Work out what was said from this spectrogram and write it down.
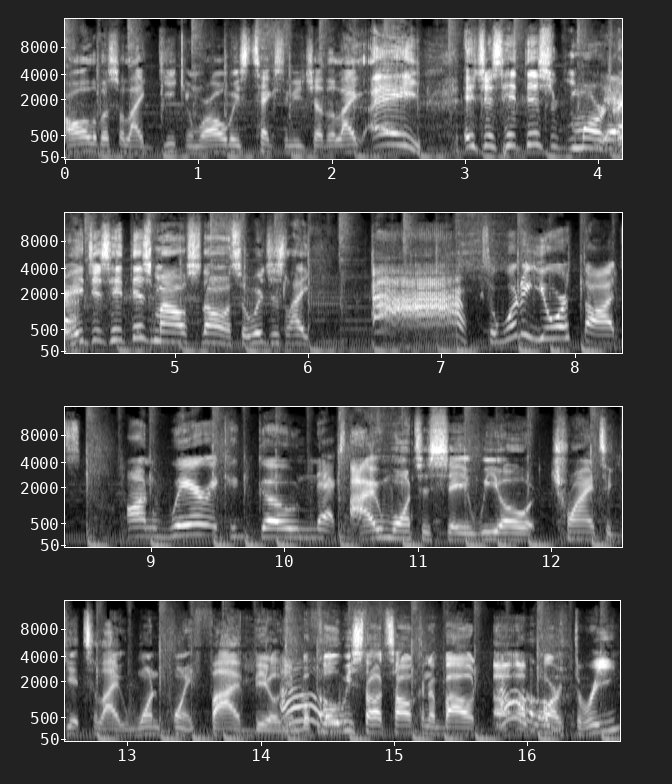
all of us are like geeking. We're always texting each other, like, "Hey, it just hit this marker. Yeah. It just hit this milestone." So we're just like, ah. So, what are your thoughts on where it could go next? I want to say we are trying to get to like 1.5 billion Oh. before we start talking about uh, Oh. a part three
